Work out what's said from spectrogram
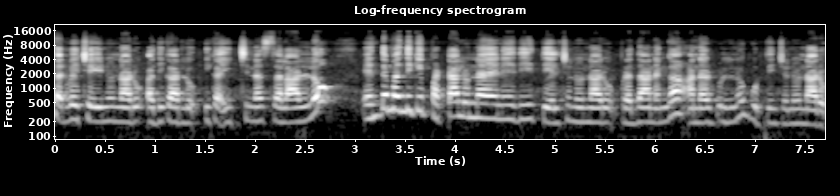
సర్వే చేయనున్నారు అధికారులు. ఇక ఇచ్చిన స్థలాల్లో ఎంతమందికి పట్టాలున్నాయనేది తేల్చనున్నారు. ప్రధానంగా అనర్హులను గుర్తించనున్నారు.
